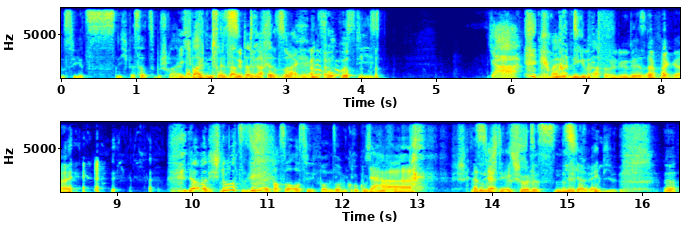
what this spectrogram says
wusste ich jetzt nicht besser zu beschreiben. Ich Aber insgesamt da Drache so im Fokus die. Ja, meine die Flügel ist einfach geil. ja, aber die Schnauze sieht einfach so aus wie von so einem Krokodil. Ja. So ein richtiges schönes Nilkrokodil. Ja ne?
